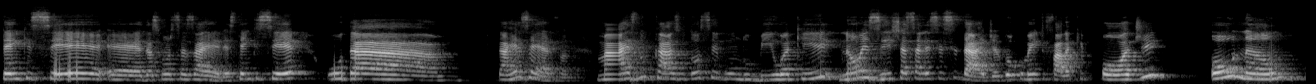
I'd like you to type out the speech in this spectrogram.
tem que ser é, das Forças Aéreas, tem que ser o da, da reserva. Mas no caso do segundo bio aqui, não existe essa necessidade. O documento fala que pode ou não,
